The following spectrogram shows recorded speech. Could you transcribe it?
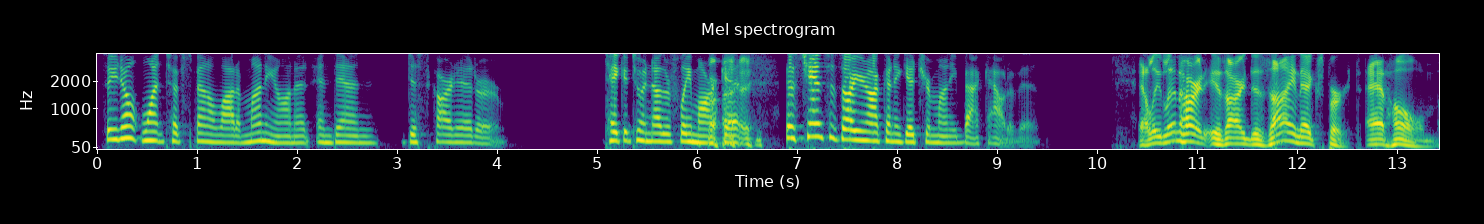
So you don't want to have spent a lot of money on it and then discard it or take it to another flea market Right. because chances are you're not going to get your money back out of it. Ellie Lenhart is our design expert at home.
